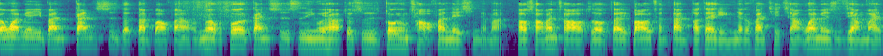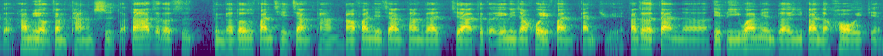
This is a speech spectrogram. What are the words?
跟外面一般干式的蛋包饭哦，因为我说的干式是因为它就是都用炒饭类型的嘛，然后炒饭炒好之后再包一层蛋，然后再淋那个番茄酱，外面是这样卖的，它没有这样汤式的，但它这个是整个都是番茄酱汤，然后番茄酱汤再加这个有点像烩饭感觉，它这个蛋呢也比外面的一般的厚一点，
